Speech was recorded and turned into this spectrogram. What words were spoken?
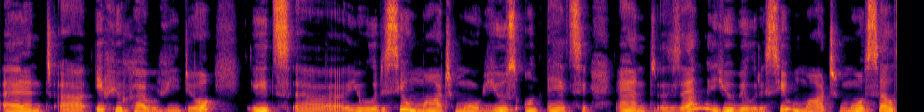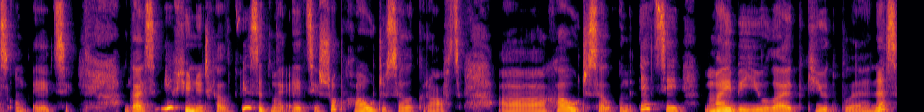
And uh, if you have a video, it's uh, you will receive much more views on Etsy, and then you will receive much more sales sells on Etsy. Guys, if you need help, visit my Etsy shop, how to sell crafts. Uh, how to sell on Etsy, maybe you like cute planners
